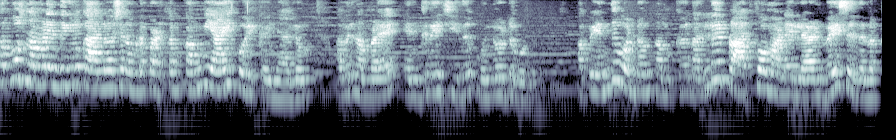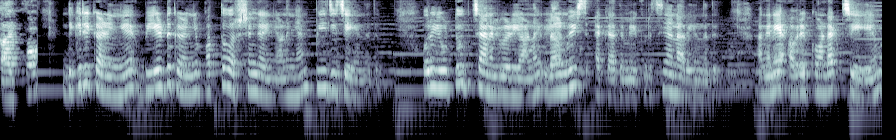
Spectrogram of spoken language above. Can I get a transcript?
സപ്പോസ് നമ്മൾ എന്തെങ്കിലും കാരണവശാൽ നമ്മുടെ പഠിത്തം കമ്മിയായി പോയി കഴിഞ്ഞാലും അവർ നമ്മളെ എൻകറേജ് ചെയ്ത് മുന്നോട്ട് കൊണ്ടുപോകും അപ്പൊ എന്തുകൊണ്ടും നമുക്ക് നല്ലൊരു പ്ലാറ്റ്ഫോമാണ് ലേൺ ബേസ് എന്നുള്ള പ്ലാറ്റ്ഫോം ഡിഗ്രി കഴിഞ്ഞ് ബി എഡ് കഴിഞ്ഞ് പത്ത് വർഷം കഴിഞ്ഞാണ് ഞാൻ പി ജി ചെയ്യുന്നത്. ഒരു യൂട്യൂബ് ചാനൽ വഴിയാണ് ലേൺ അക്കാദമിയെ അക്കാദമിയെക്കുറിച്ച് ഞാൻ അറിയുന്നത്. അങ്ങനെ അവരെ കോൺടാക്ട് ചെയ്യുകയും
